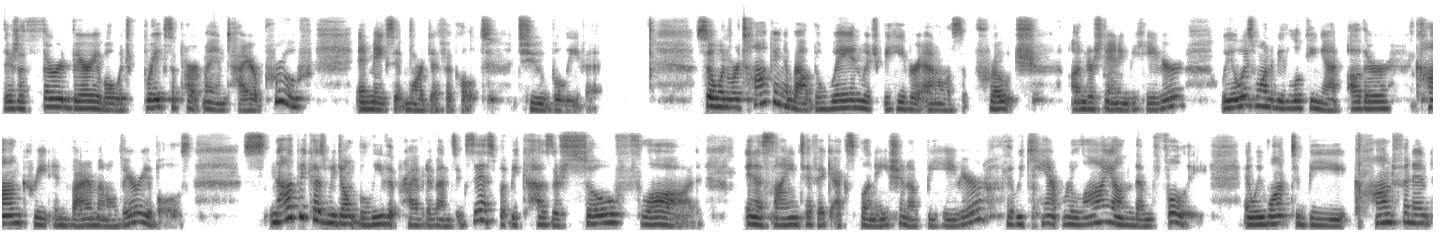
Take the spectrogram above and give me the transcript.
There's a third variable which breaks apart my entire proof and makes it more difficult to believe it. So when we're talking about the way in which behavior analysts approach understanding behavior, we always want to be looking at other concrete environmental variables not because we don't believe that private events exist, but because they're so flawed in a scientific explanation of behavior that we can't rely on them fully. And we want to be confident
